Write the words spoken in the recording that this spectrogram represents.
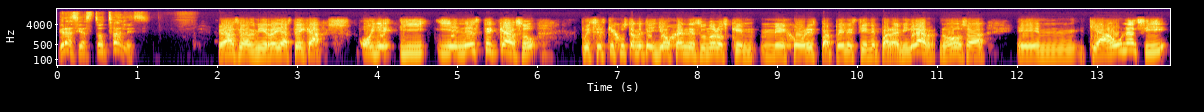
gracias, totales. Gracias, mi Rey Azteca. Oye, y, y en este caso, pues es que justamente Johan es uno de los que mejores papeles tiene para emigrar, ¿no? O sea, em, que aún así,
